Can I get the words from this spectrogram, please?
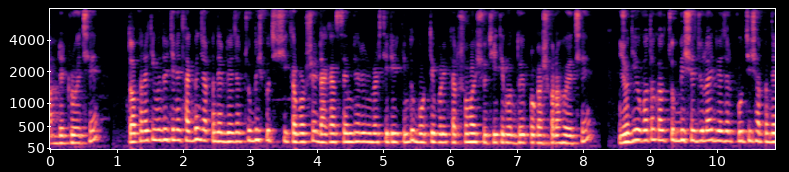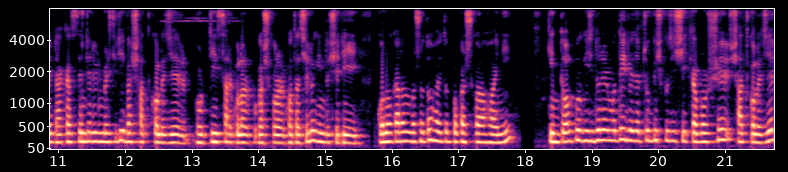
আপডেট রয়েছে। তো আপনারা ইতিমধ্যে জেনে থাকবেন যে আপনাদের দুই হাজার চব্বিশ পঁচিশ শিক্ষাবর্ষে ঢাকা সেন্ট্রাল ইউনিভার্সিটির কিন্তু ভর্তি পরীক্ষার সময়সূচি ইতিমধ্যেই প্রকাশ করা হয়েছে। যদিও গতকাল চব্বিশে জুলাই দুই হাজার পঁচিশ আপনাদের ঢাকা সেন্ট্রাল ইউনিভার্সিটি বা সাত কলেজের ভর্তি সার্কুলার প্রকাশ করার কথা ছিল, কিন্তু সেটি কোনো কারণবশত হয়তো প্রকাশ করা হয়নি। কিন্তু অল্প কিছুদিনের মধ্যেই দুই হাজার চব্বিশ পঁচিশ শিক্ষাবর্ষে সাত কলেজের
